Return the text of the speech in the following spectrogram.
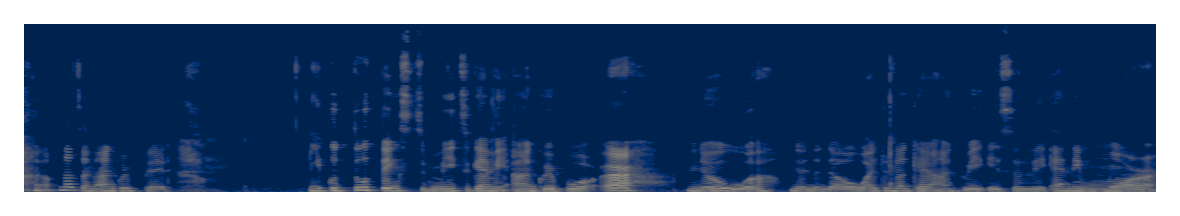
i'm not an angry bird. You could do things to me to get me angry but uh no no no no. I do not get angry easily anymore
